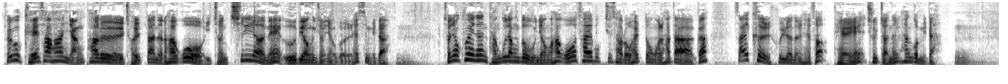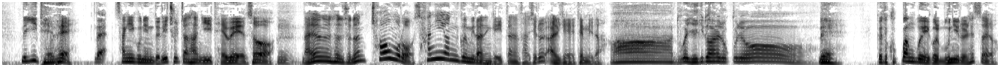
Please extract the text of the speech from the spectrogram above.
결국 괴사한 양파를 절단을 하고 2007년에 의병 전역을 했습니다. 음. 전역 후에는 당구장도 운영하고 사회복지사로 활동을 하다가 사이클 훈련을 해서 대회에 출전을 한 겁니다. 음. 근데 이 대회, 네. 상위 군인들이 출전한 이 대회에서 음. 나영윤 선수는 처음으로 상위 연금이라는 게 있다는 사실을 알게 됩니다. 아 누가 얘기도 안 해줬군요. 네. 그래서 국방부에 이걸 문의를 했어요.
